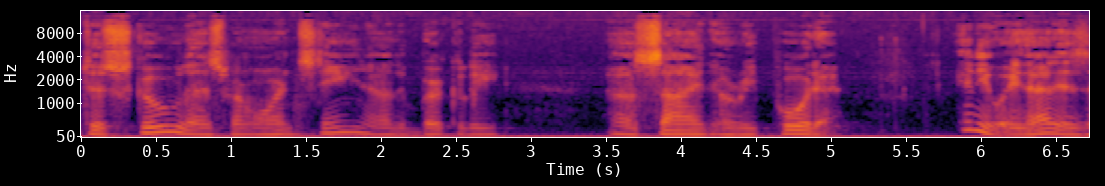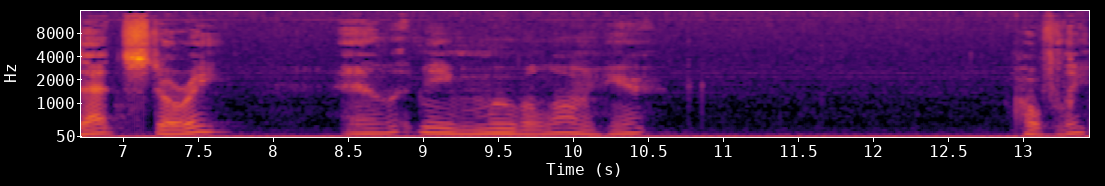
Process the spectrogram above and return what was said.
to school. That's from Orenstein, uh, the Berkeley uh, side a reporter. Anyway, that is that story. And let me move along here. Hopefully.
